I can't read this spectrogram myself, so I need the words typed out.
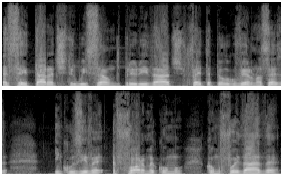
aceitar a distribuição de prioridades feita pelo governo, ou seja, inclusive a forma como, como foi dada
